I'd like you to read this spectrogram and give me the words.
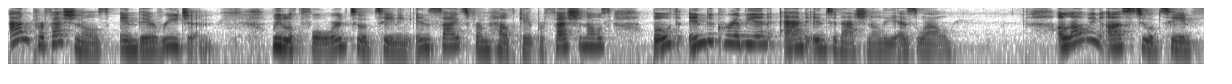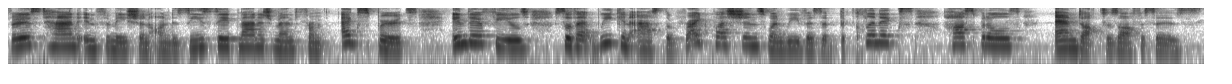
and professionals in their region. We look forward to obtaining insights from healthcare professionals, both in the Caribbean and internationally as well allowing us to obtain first hand information on disease state management from experts in their field so that we can ask the right questions when we visit the clinics, hospitals, and doctors' offices.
